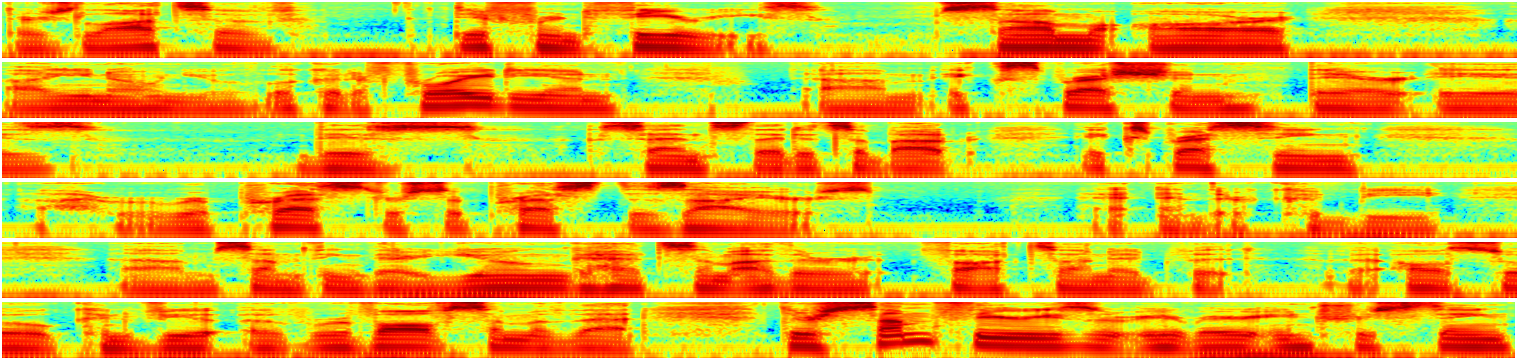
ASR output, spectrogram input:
There's lots of different theories. Some are uh, you know, when you look at a Freudian um, expression, there is this sense that it's about expressing uh, repressed or suppressed desires. And there could be um, something there. Jung had some other thoughts on it, but also can uh, revolve some of that. There's some theories that are very interesting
